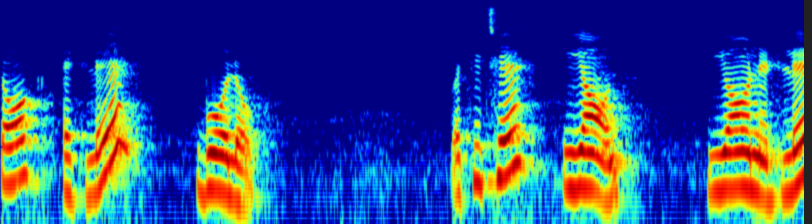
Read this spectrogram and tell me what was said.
ટોક એટલે બોલો પછી છે યૌન યૌન એટલે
